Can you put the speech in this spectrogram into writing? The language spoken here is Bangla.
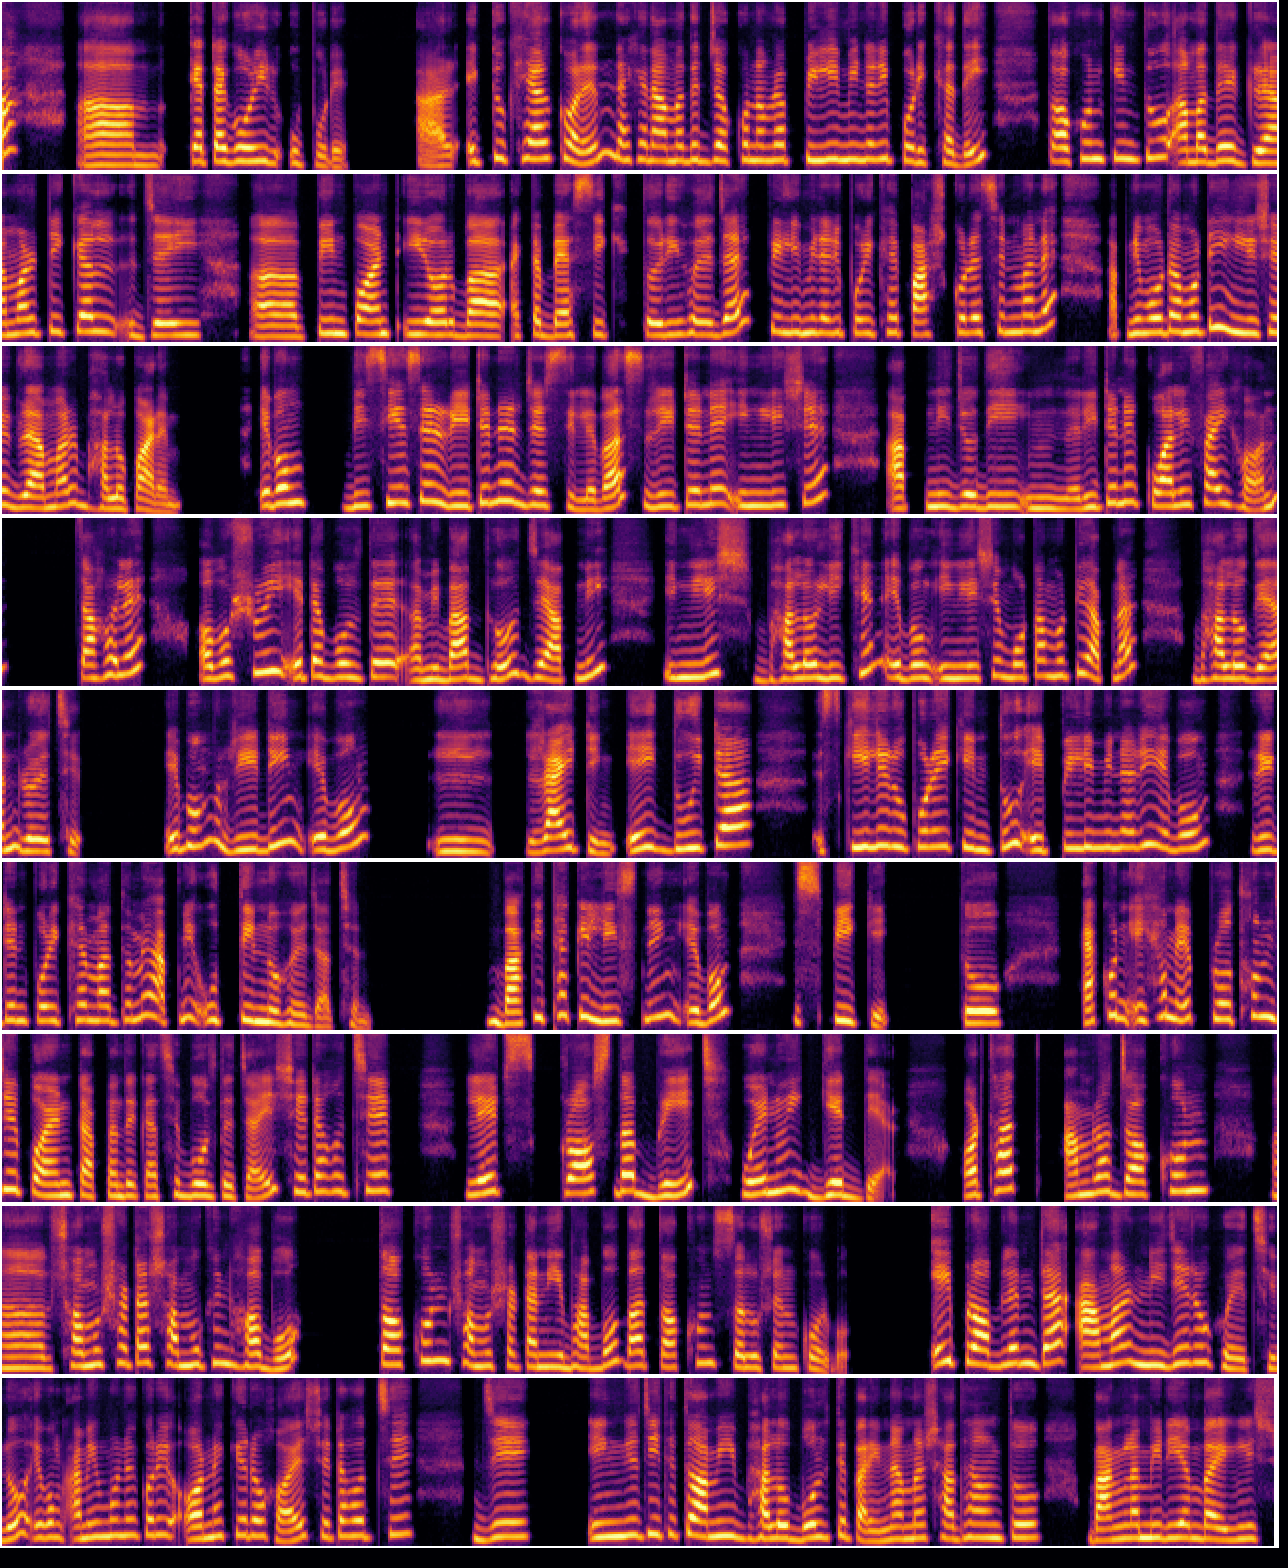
ক্যাটাগরির উপরে। আর একটু খেয়াল করেন দেখেন আমাদের যখন আমরা প্রিলিমিনারি পরীক্ষা দেই, তখন কিন্তু আমাদের গ্রামাটিক্যাল যেই পিন পয়েন্ট ইরর বা একটা বেসিক তৈরি হয়ে যায়। প্রিলিমিনারি পরীক্ষায় পাশ করেছেন মানে আপনি মোটামুটি ইংলিশের গ্রামার ভালো পারেন। এবং বিসিএস এর রিটেন এর যে সিলেবাস, রিটেনে ইংলিশে আপনি যদি রিটেনে কোয়ালিফাই হন, তাহলে অবশ্যই এটা বলতে আমি বাধ্য যে আপনি ইংলিশ ভালো লিখেন এবং ইংলিশে মোটামুটি আপনার ভালো জ্ঞান রয়েছে। এবং রিডিং এবং রাইটিং এই দুইটা স্কিলের উপরেই কিন্তু এই প্রিলিমিনারি এবং রিটেন পরীক্ষার মাধ্যমে আপনি উত্তীর্ণ হয়ে যাচ্ছেন। বাকি থাকে লিসনিং এবং স্পিকিং। তো এখন এখানে প্রথম যে পয়েন্টটা আপনাদের কাছে বলতে চাই সেটা হচ্ছে let's cross the bridge when we get there. অর্থাৎ আমরা যখন সমস্যাটার সম্মুখীন হব, তখন সমস্যাটা নিয়ে ভাববো বা তখন সলিউশন করব। এই প্রবলেমটা আমার নিজেরও হয়েছিল এবং আমি মনে করি অনেকেরও হয়। সেটা হচ্ছে যে ইংরেজিতে তো আমি ভালো বলতে পারি না। আমরা সাধারণত বাংলা মিডিয়াম বা ইংলিশ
